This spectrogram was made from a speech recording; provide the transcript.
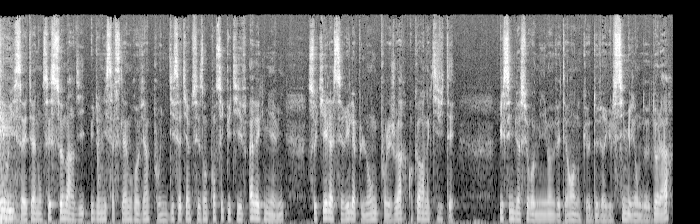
Et oui, ça a été annoncé ce mardi, Udonis Aslem revient pour une 17ème saison consécutive avec Miami, ce qui est la série la plus longue pour les joueurs encore en activité. Il signe bien sûr au minimum vétéran, donc 2,6 millions de dollars.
